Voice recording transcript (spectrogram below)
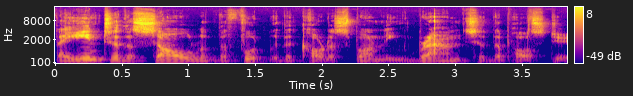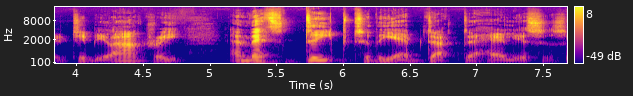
They enter the sole of the foot with a corresponding branch of the posterior tibial artery, and that's deep to the abductor hallucis.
